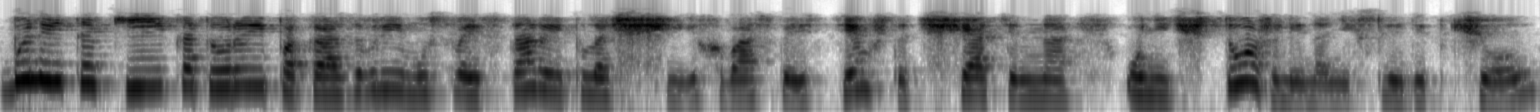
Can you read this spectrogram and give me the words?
Были и такие, которые показывали ему свои старые плащи, хвастаясь тем, что тщательно уничтожили на них следы пчел,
